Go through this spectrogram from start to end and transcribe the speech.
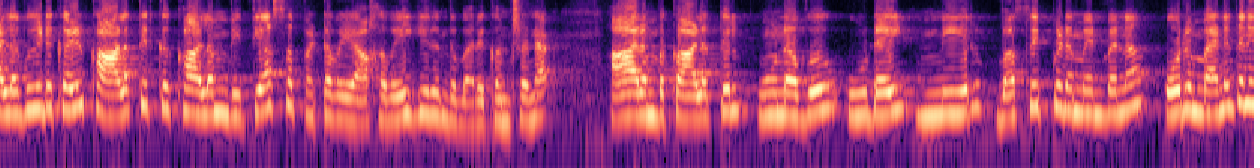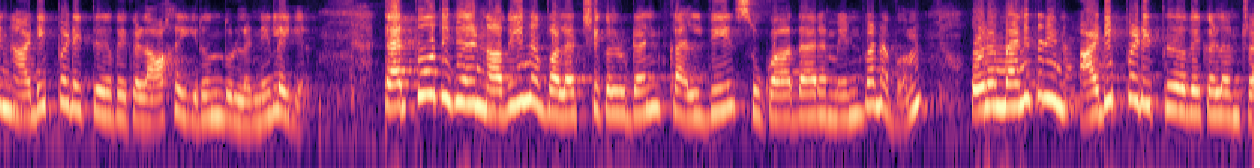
அளவீடுகள் காலத்திற்கு காலம் வித்தியாசப்பட்டவையாகவே இருந்து வருகின்றன. ஆரம்ப காலத்தில் உணவு உடை நீர் வசிப்பிடம் என்பன ஒரு மனிதனின் அடிப்படை தேவைகளாக இருந்துள்ள நிலையில் தற்போதைய நவீன வளர்ச்சிகளுடன் கல்வி சுகாதாரம் என்பனவும் ஒரு மனிதனின் அடிப்படை தேவைகள் என்ற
